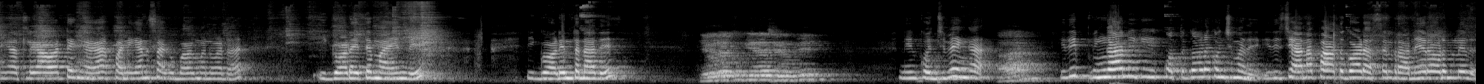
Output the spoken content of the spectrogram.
ఇంకా అట్లా కాబట్టి ఇంకా పని కానీ సగం భాగం అనమాట ఈ గోడ అయితే మా అయింది ఈ గోడ ఇంత నాది? నేను కొంచెమే ఇంకా? ఇది ఇంకా నీకు కొత్త గోడ కొంచెం అది. ఇది చాలా పాత గోడ అస్సలు రానే రావడం లేదు.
